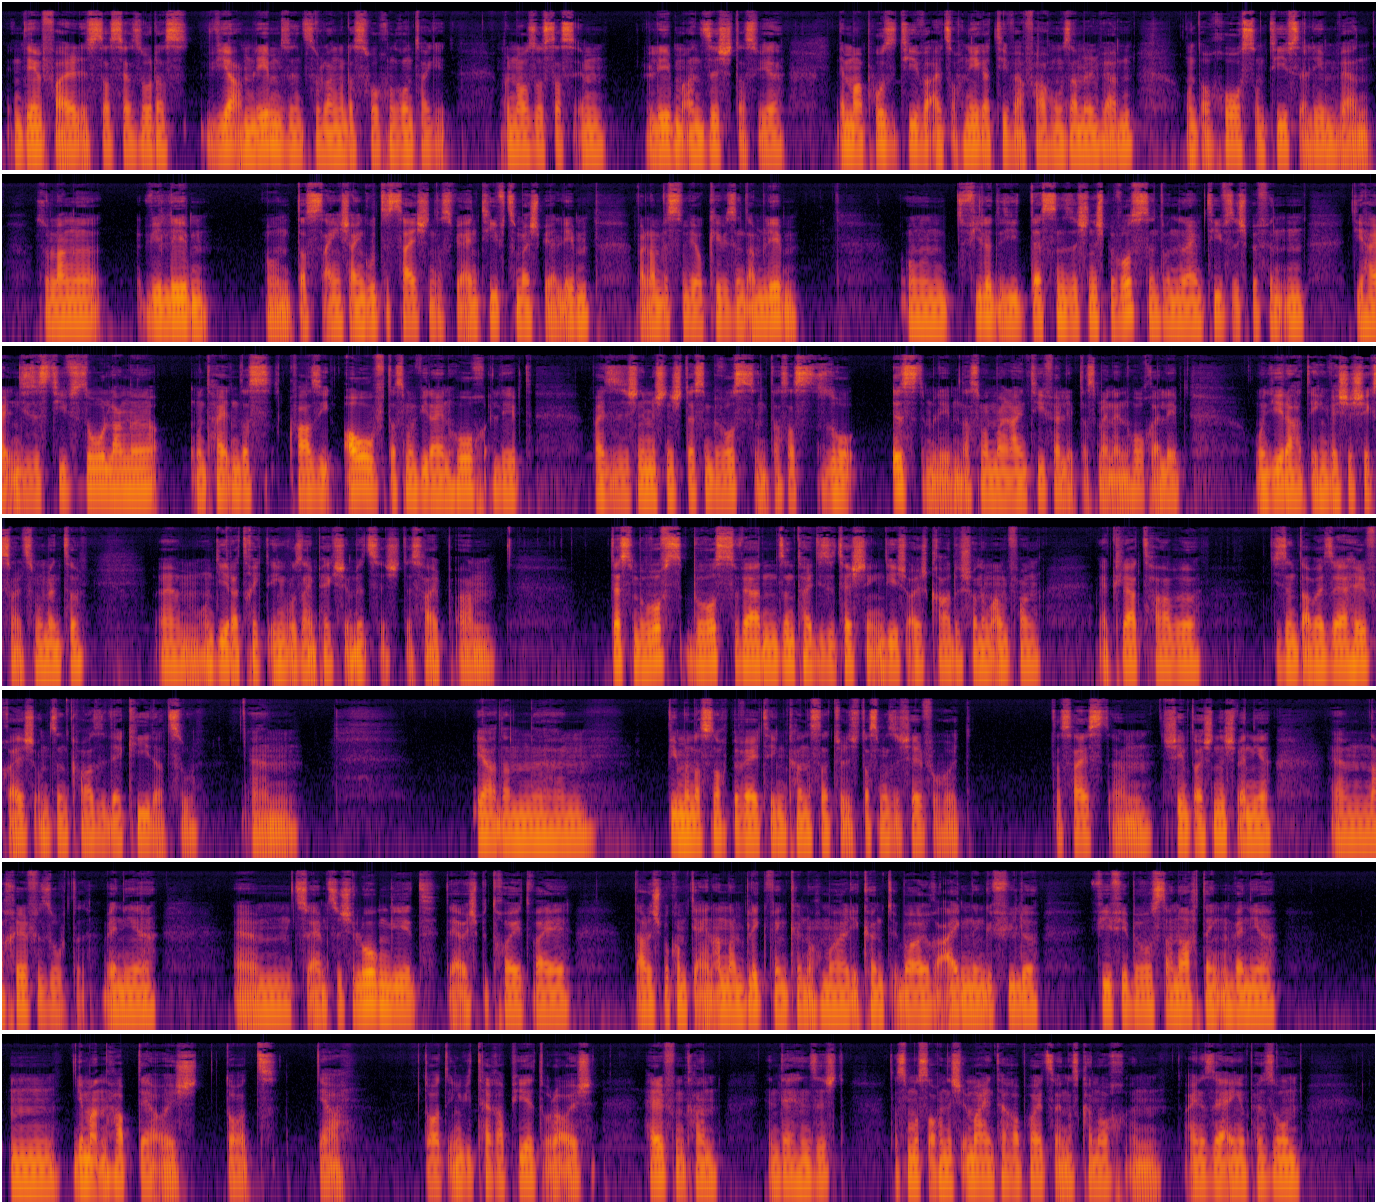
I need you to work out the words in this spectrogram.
in dem Fall ist das ja so, dass wir am Leben sind, solange das hoch und runter geht. Genauso ist das im Leben an sich, dass wir immer positive als auch negative Erfahrungen sammeln werden und auch Hochs und Tiefs erleben werden, solange wir leben. Und das ist eigentlich ein gutes Zeichen, dass wir ein Tief zum Beispiel erleben, weil dann wissen wir, okay, wir sind am Leben. Und viele, die dessen sich nicht bewusst sind und in einem Tief sich befinden, die halten dieses Tief so lange und halten das quasi auf, dass man wieder ein Hoch erlebt, weil sie sich nämlich nicht dessen bewusst sind, dass das so ist im Leben, dass man mal ein Tief erlebt, dass man ein Hoch erlebt. Und jeder hat irgendwelche Schicksalsmomente. Ähm, und jeder trägt irgendwo sein Päckchen mit sich. Deshalb ähm, dessen bewusst, bewusst zu werden, sind halt diese Techniken, die ich euch gerade schon am Anfang erklärt habe. Die sind dabei sehr hilfreich und sind quasi der Key dazu. Ähm, ja, dann, ähm, wie man das noch bewältigen kann, ist natürlich, dass man sich Hilfe holt. Das heißt, ähm, schämt euch nicht, wenn ihr ähm, nach Hilfe sucht, wenn ihr ähm, zu einem Psychologen geht, der euch betreut, weil dadurch bekommt ihr einen anderen Blickwinkel nochmal. Ihr könnt über eure eigenen Gefühle viel, viel bewusster nachdenken, wenn ihr mh, mm, jemanden habt, der euch dort, ja, dort irgendwie therapiert oder euch helfen kann in der Hinsicht. Das muss auch nicht immer ein Therapeut sein, das kann auch ein eine sehr enge Person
